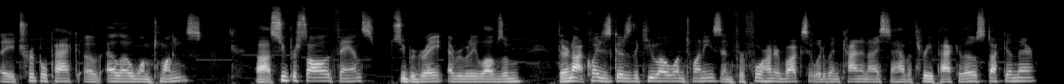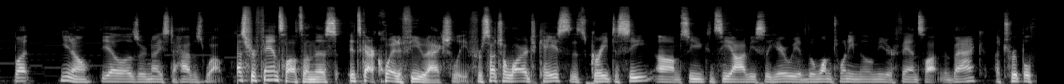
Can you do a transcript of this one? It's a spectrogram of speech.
a triple pack of LL120s. Uh, super solid fans, super great. Everybody loves them. They're not quite as good as the QL120s, and for 400 bucks, it would have been kind of nice to have a three pack of those stuck in there, but you know, the LOs are nice to have as well. As for fan slots on this, it's got quite a few actually. For such a large case, it's great to see. Um, so you can see obviously here we have the 120 millimeter fan slot in the back, a triple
